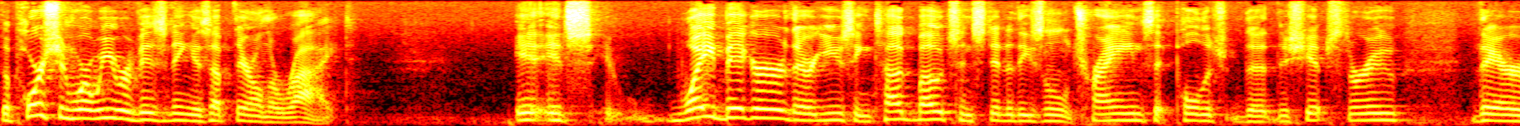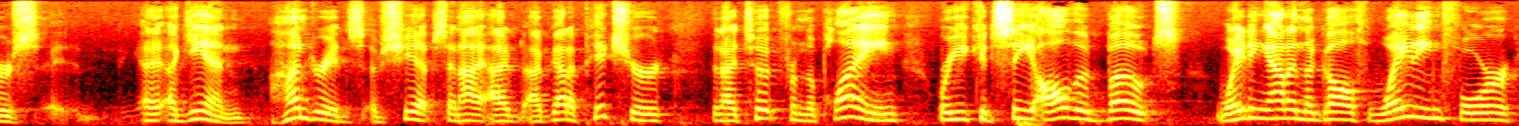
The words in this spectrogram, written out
The portion where we were visiting is up there on the right. It, it's way bigger. They're using tugboats instead of these little trains that pull the, the, the ships through. There's, again, hundreds of ships. And I, I, I've got a picture that I took from the plane where you could see all the boats waiting out in the Gulf, waiting for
